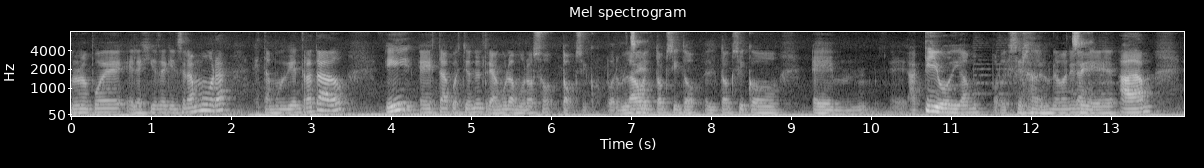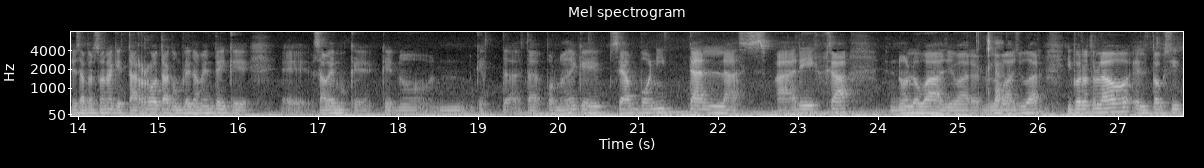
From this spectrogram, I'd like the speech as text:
uno no puede elegir de quién se enamora, está muy bien tratado. Y esta cuestión del triángulo amoroso tóxico. Por un lado, Sí. el tóxico, el tóxico eh, eh, activo, digamos, por decirlo de alguna manera, Sí. que es Adam, esa persona que está rota completamente y que eh, sabemos que, que no que está, está- por más de que sea bonita la pareja no lo va a llevar no Claro. lo va a ayudar y por otro lado el tóxico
